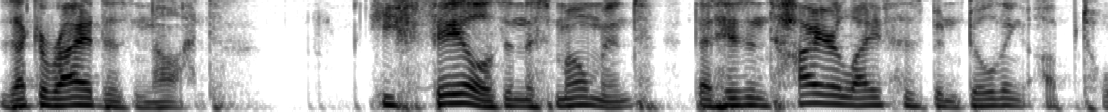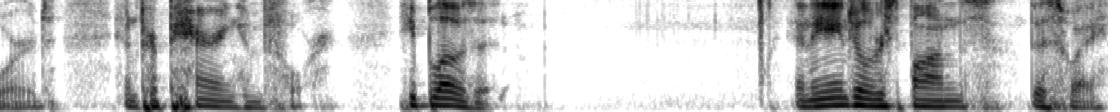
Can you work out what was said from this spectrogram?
Zechariah does not. He fails in this moment that his entire life has been building up toward and preparing him for. He blows it. And the angel responds this way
